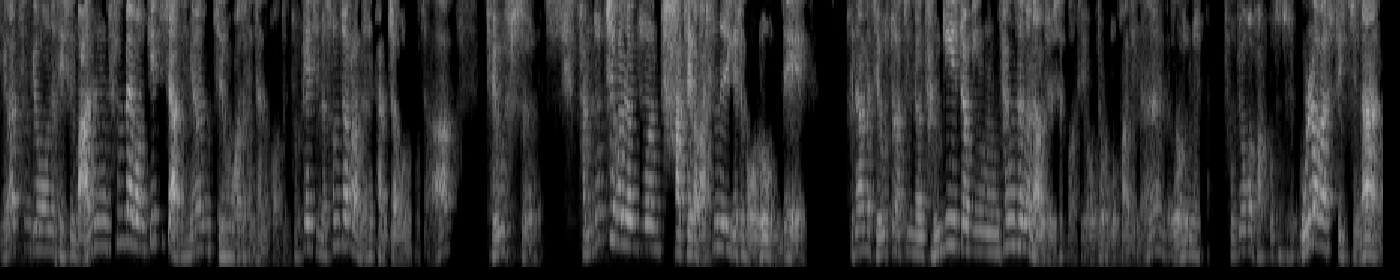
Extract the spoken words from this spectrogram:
얘 같은 경우는 대신 1,300원 깨지지 않으면 들고 가도 괜찮을 것 같아요. 또 깨지면 손절하는 관점으로 보자. 제우스 반도체 관련주는 다 제가 말씀드리기 좀 어려운데 그나마 제우스 같은 경우는 단기적인 상승은 나올 수 있을 것 같아요. 이 정도까지는. 이 정도 조정을 받고서 올라갈 수도 있지만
